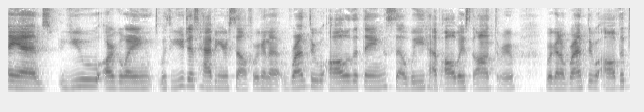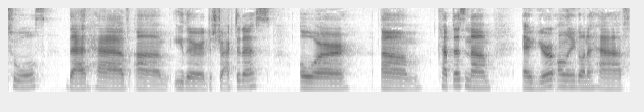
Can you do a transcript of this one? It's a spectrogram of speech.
And you are going with you just having yourself we're going to run through all of the things that we have always gone through. We're going to run through all the tools that have um, either distracted us or um, kept us numb. And you're only going to have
